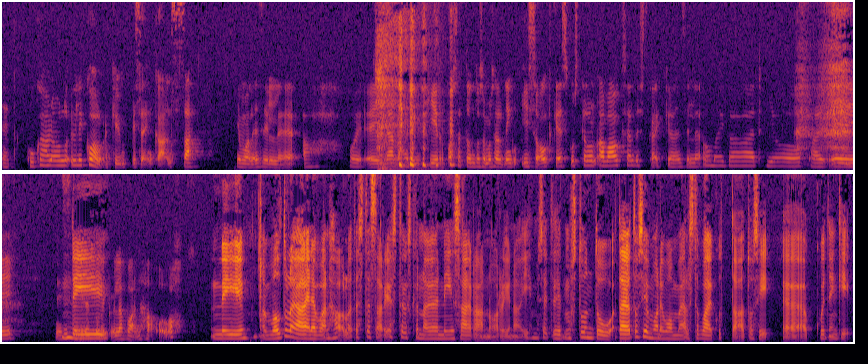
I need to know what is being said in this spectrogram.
että kuka on ollut yli kolmekymppisen kanssa. Ja mä olin silleen, ah, voi ei, tämä vähän niin kirpas, se tuntui semmoiselta niin isolta keskustelun avaukselta, ja kaikki oli silleen, oh my god, joo, tai ei. Niin Niin. tuli kyllä vanha olo. Niin, mulla tulee aina vanha olla tästä sarjasta, koska ne on niin sairaan nuoria nuo ihmiset. Ja sit musta tuntuu, tai tosi moni mun mielestä vaikuttaa tosi äh, kuitenkin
